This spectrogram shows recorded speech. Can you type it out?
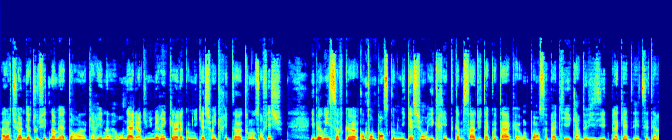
Alors tu vas me dire tout de suite, non mais attends euh, Karine, on est à l'ère du numérique, euh, la communication écrite, euh, tout le monde s'en fiche. Eh ben oui, sauf que quand on pense communication écrite comme ça, du tac au tac, on pense papier, carte de visite, plaquettes, etc.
